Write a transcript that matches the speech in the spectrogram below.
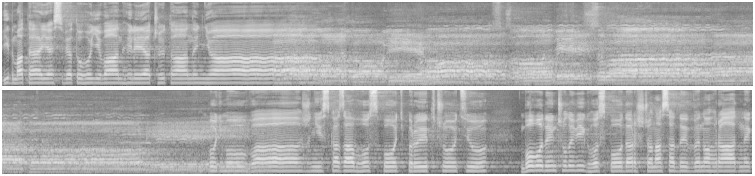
Від Матея святого Євангелія читання. Будьмо уважні, сказав Господь притчу цю, був один чоловік господар, що насадив виноградник,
